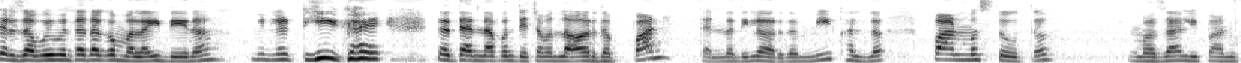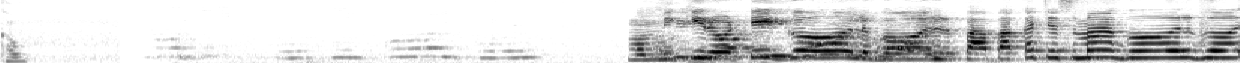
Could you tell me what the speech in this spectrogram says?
तर जावई म्हणतात अगं मलाही दे ना. मी म्हटलं ठीक आहे. तर त्यांना पण त्याच्यामधलं अर्ध पान त्यांना दिलं अर्ध. मी खाल्लं. पान मस्त होतं. मजा आली पान खाऊ. मम्मी की रोटी गोल गोल पापा का चश्मा गोल गोल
